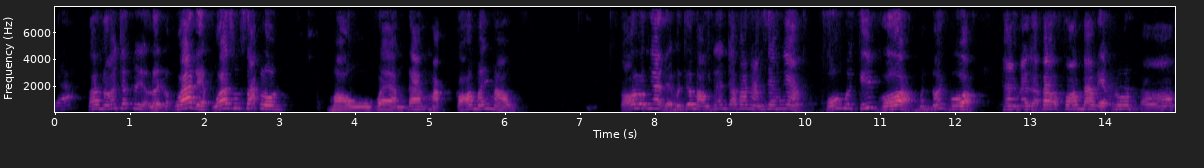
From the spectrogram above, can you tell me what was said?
Dạ. Tao nói chất liệu này nó quá đẹp quá xuất sắc luôn. Màu vàng đang mặc có mấy màu? Có luôn nha để mình cho màu lên cho phan hàng xem nha. 40 kg vừa mình nói vừa hàng này là bao form, bao đẹp luôn. Đó.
